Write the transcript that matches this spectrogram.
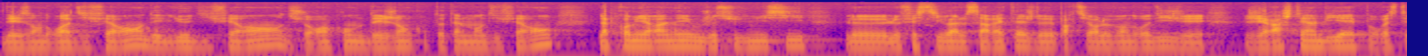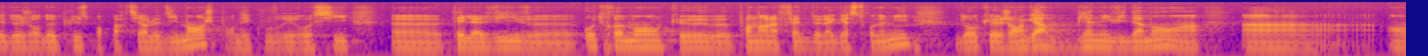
des, endroits différents, des lieux différents. Je rencontre des gens totalement différents. La première année où je suis venu ici, le, festival s'arrêtait. Je devais partir le vendredi. J'ai racheté un billet pour rester deux jours de plus pour partir le dimanche, pour découvrir aussi euh, Tel Aviv autrement que pendant la fête de la gastronomie. Donc j'en garde bien évidemment un, un,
